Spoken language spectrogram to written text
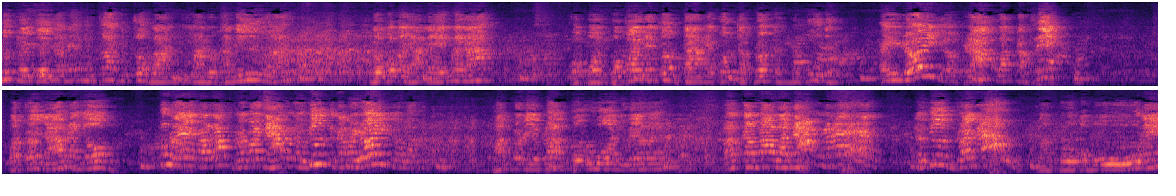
นึกในใจนะเนี่ยมึงกล้าที่ช่วงลานมารถคันนี้นะเราก็ไปหาแหลงเลยนะพอปล่อยพอปล่อยในต้นตาไอ้คนขับรถมันพูดเลยไอ้ร้อยพระวัดตักเสียกวัดร้อยน้ำนายโยมดูแลมาลังทำไมหนาวเรายืดกันทำไมร้อยมันก็เลยพระโกรัวอยู่แล้วเลยอาตมาว่านั่งนะแล้วยื่นใครแล้วนั่นโปรกระโมแน่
